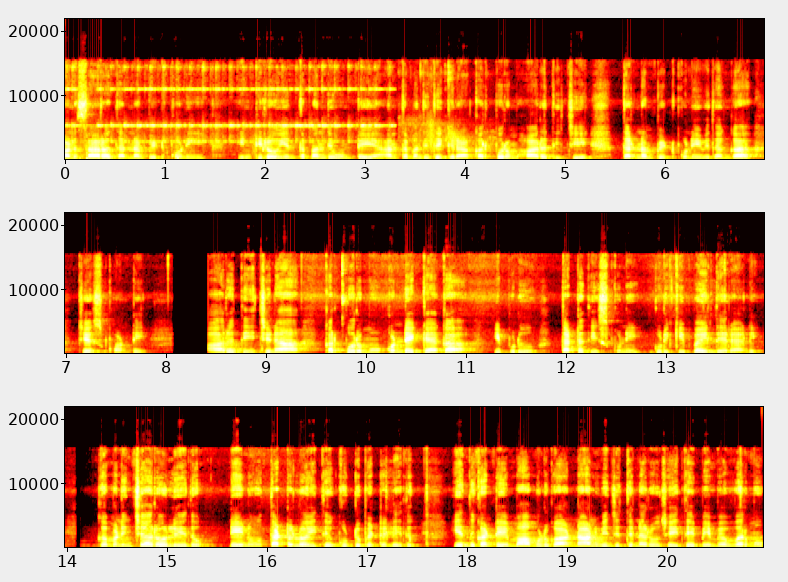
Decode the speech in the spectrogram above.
మనసారా దండం పెట్టుకొని ఇంటిలో ఎంతమంది ఉంటే అంతమంది దగ్గర కర్పూరం హారతి ఇచ్చి దండం పెట్టుకునే విధంగా చేసుకోండి. హారతి ఇచ్చిన కర్పూరము కొండెక్కాక ఇప్పుడు తట్ట తీసుకుని గుడికి బయలుదేరాలి. గమనించారో లేదో నేను తట్టలో అయితే గుడ్డు పెట్టలేదు. ఎందుకంటే మామూలుగా నాన్ వెజ్ తిన్న రోజైతే మేమెవ్వరము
